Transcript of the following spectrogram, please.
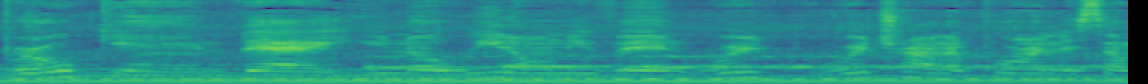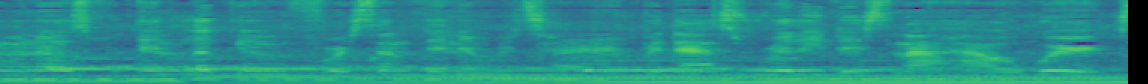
broken that you know we don't even we're we're trying to pour into someone else and looking for something in return but that's really just not how it works.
